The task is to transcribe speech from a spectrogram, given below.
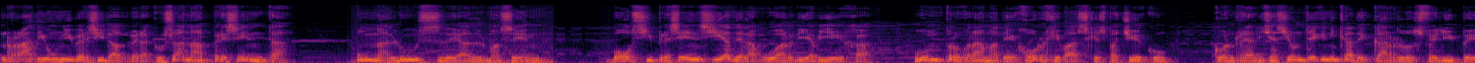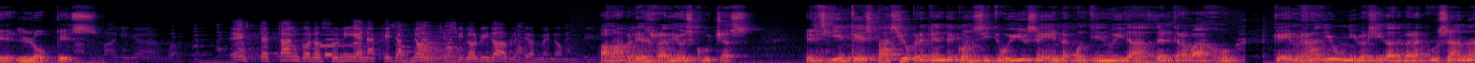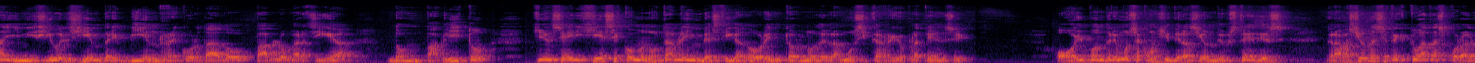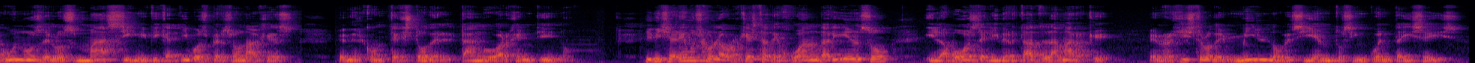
Radio Universidad Veracruzana presenta Una luz de almacén, voz y presencia de la Guardia Vieja, un programa de Jorge Vázquez Pacheco con realización técnica de Carlos Felipe López. Este tango nos unía en aquellas noches inolvidables de Amables radioescuchas, el siguiente espacio pretende constituirse en la continuidad del trabajo que en Radio Universidad Veracruzana inició el siempre bien recordado Pablo García, don Pablito, quien se erigiese como notable investigador en torno de la música rioplatense. Hoy pondremos a consideración de ustedes grabaciones efectuadas por algunos de los más significativos personajes en el contexto del tango argentino. Iniciaremos con la orquesta de Juan D'Arienzo y la voz de Libertad Lamarque, el registro de 1956.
